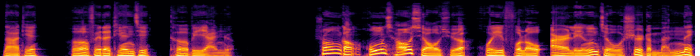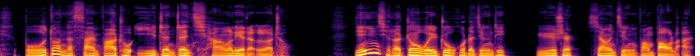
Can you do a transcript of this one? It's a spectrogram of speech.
那天合肥的天气特别炎热。双岗虹桥小学恢复楼二零九室的门内不断的散发出一阵阵强烈的恶臭，引起了周围住户的警惕，于是向警方报了案。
